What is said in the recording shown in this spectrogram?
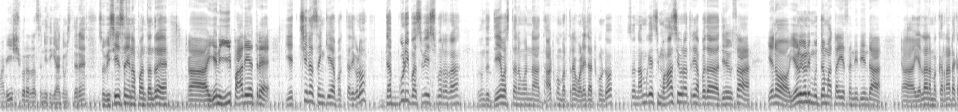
ಮಾದೇಶ್ವರರ ಸನ್ನಿಧಿಗೆ ಆಗಮಿಸ್ತಿದ್ದಾರೆ ಸೊ ವಿಶೇಷ ಏನಪ್ಪ ಅಂತಂದರೆ ಏನು ಈ ಪಾದಯಾತ್ರೆ ಹೆಚ್ಚಿನ ಸಂಖ್ಯೆಯ ಭಕ್ತಾದಿಗಳು ದಬ್ಗುಳಿ ಬಸವೇಶ್ವರರ ಒಂದು ದೇವಸ್ಥಾನವನ್ನು ದಾಟ್ಕೊಂಡು ಬರ್ತಾರೆ ಹೊಳೆ ದಾಟ್ಕೊಂಡು. ಸೊ ನಮಗೆ ಸಿ ಮಹಾಶಿವರಾತ್ರಿ ಹಬ್ಬದ ದಿವಸ ಏನೋ ಏಳುಗಳಿ ಮುದ್ದಮ್ಮ ತಾಯಿಯ ಸನ್ನಿಧಿಯಿಂದ ಎಲ್ಲ ನಮ್ಮ ಕರ್ನಾಟಕ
